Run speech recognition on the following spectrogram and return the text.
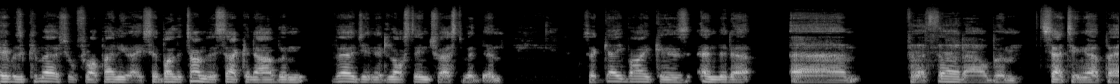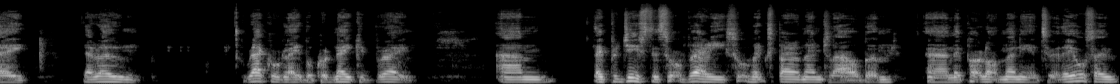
it was a commercial flop anyway. So by the time of the second album, Virgin had lost interest with them. So Gaye Bykers ended up um, for the third album setting up a their own record label called Naked Brain, and they produced a sort of very sort of experimental album, and they put a lot of money into it. They also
